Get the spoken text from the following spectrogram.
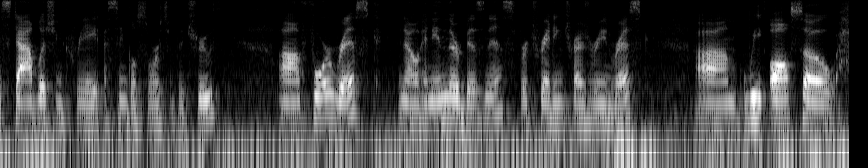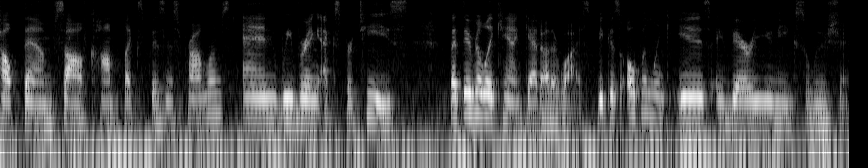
establish and create a single source of the truth uh, for risk, you know, and in their business for trading, treasury, and risk. Um, we also help them solve complex business problems, and we bring expertise that they really can't get otherwise because OpenLink is a very unique solution.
